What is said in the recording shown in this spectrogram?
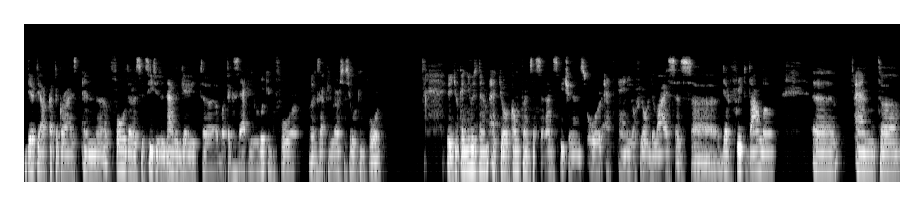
there they are categorized in uh, folders. It's easy to navigate uh, what exactly you're looking for, what exactly verses you're looking for. You can use them at your conferences, events, speech events, or at any of your devices. Uh, they're free to download, uh, and uh,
